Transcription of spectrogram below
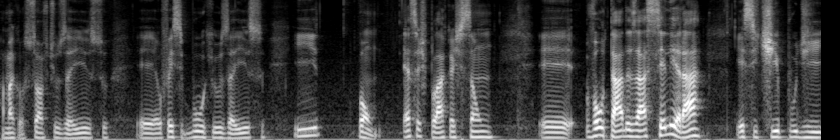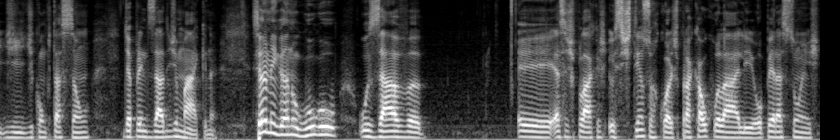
a Microsoft usa isso, é, o Facebook usa isso e bom, essas placas são é, voltadas a acelerar esse tipo de, de, de computação de aprendizado de máquina. Se eu não me engano, o Google usava eh, essas placas, esses tensor cores para calcular ali operações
